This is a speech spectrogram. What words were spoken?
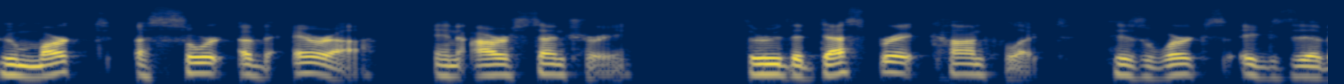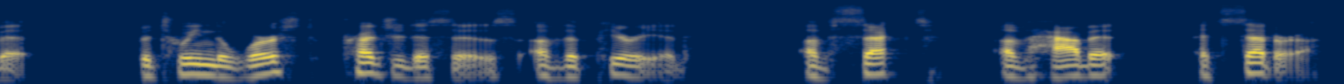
who marked a sort of era in our century through the desperate conflict his works exhibit between the worst prejudices of the period, of sect, of habit, etc.,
